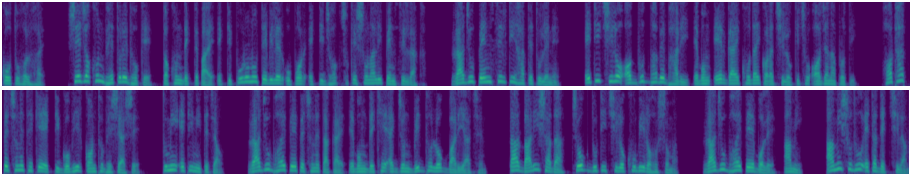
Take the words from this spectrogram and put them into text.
কৌতূহল হয়। সে যখন ভেতরে ঢোকে, তখন দেখতে পায় একটি পুরনো টেবিলের উপর একটি ঝকঝকে সোনালি পেন্সিল রাখা। রাজু পেন্সিলটি হাতে তুলে নে। এটি ছিল অদ্ভুতভাবে ভারী এবং এর গায়ে খোদাই করা ছিল কিছু অজানা প্রতি হঠাৎ পেছনে থেকে একটি গভীর কণ্ঠ ভেসে আসে, তুমি এটি নিতে চাও? রাজু ভয় পেয়ে পেছনে তাকায় এবং দেখে একজন বৃদ্ধ লোক বাড়ি আছেন। তার বাড়ি সাদা, চোখ দুটি ছিল খুবই রহস্যময়। রাজু ভয় পেয়ে বলে, আমি আমি শুধু এটা দেখছিলাম।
